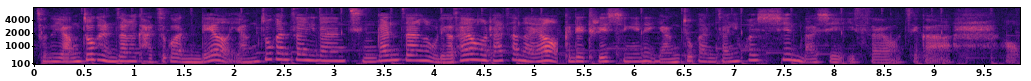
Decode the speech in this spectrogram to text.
저는 양조 간장을 가지고 왔는데요. 양조 간장이란 진간장을 우리가 사용을 하잖아요. 근데 드레싱에는 양조 간장이 훨씬 맛이 있어요. 제가 어,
